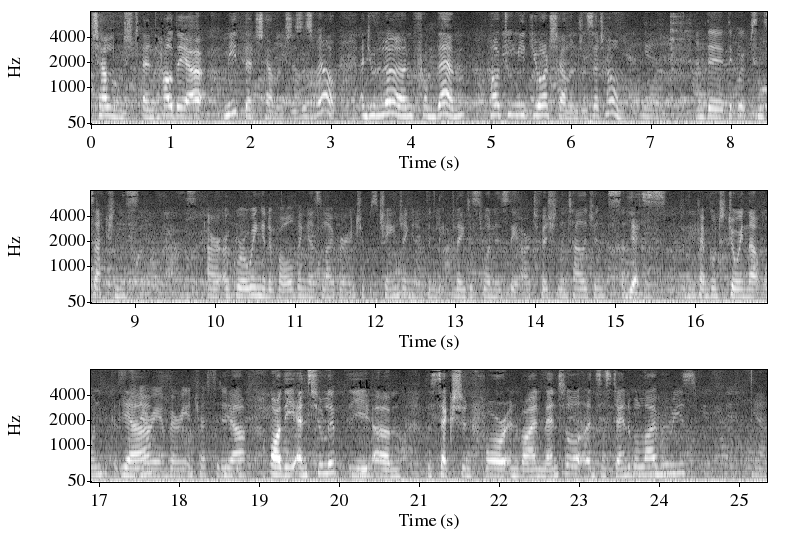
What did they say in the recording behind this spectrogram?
challenged and how they are, meet their challenges as well. And you learn from them how to meet your challenges at home. Yeah, and the, the groups and sections are, are, growing and evolving as librarianship is changing. And the latest one is the artificial intelligence. And yes. I think I'm going to join that one because yeah. it's an area I'm very interested in. Yeah. Or the ENSULIB, the, mm. um, the section for environmental and sustainable libraries. Yeah.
